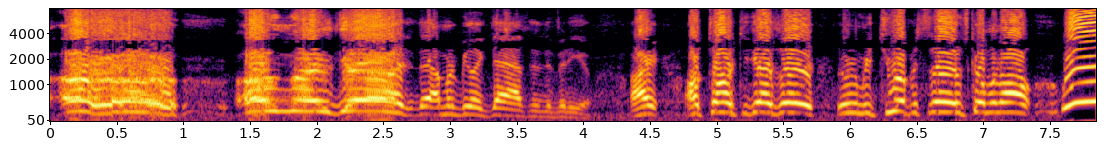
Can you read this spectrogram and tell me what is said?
oh, oh my god! I'm gonna be like that after the video. Alright, I'll talk to you guys later. There's gonna be two episodes coming out. Woo!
